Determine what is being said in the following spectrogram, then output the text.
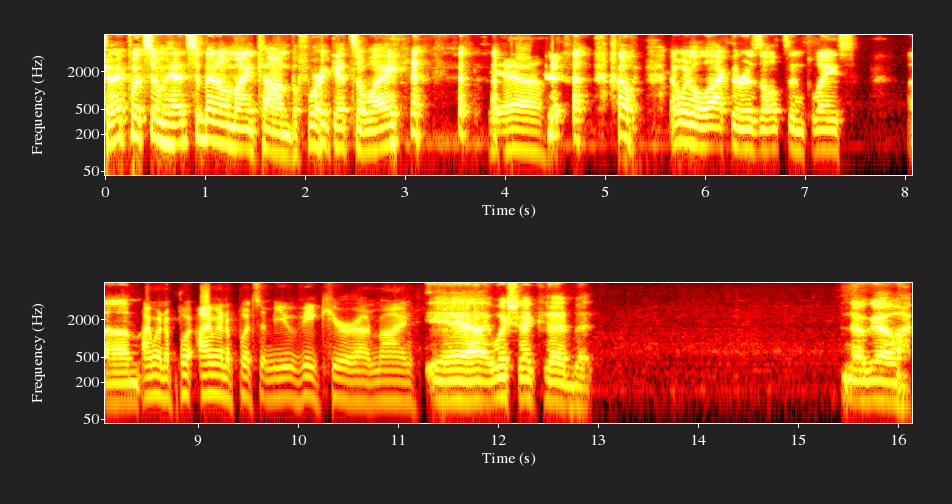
Can I put some head cement on mine, Tom, before it gets away? yeah, I, want to lock the results in place. Um, I'm gonna put I'm gonna put some UV cure on mine. yeah, I wish I could, but no go. All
